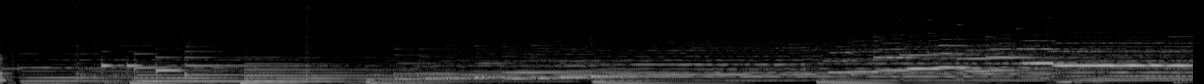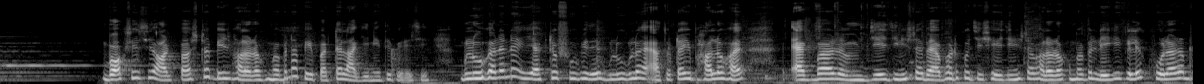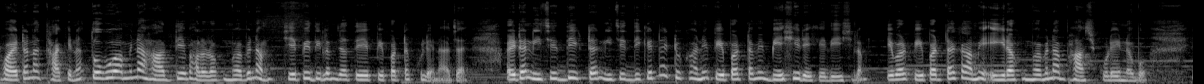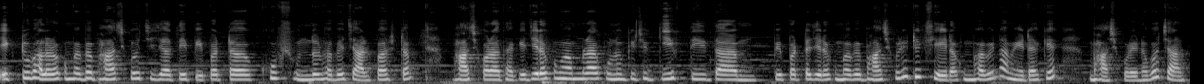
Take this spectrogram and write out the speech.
বক্সের যে আট পাশটা বেশ ভালো রকমভাবে না পেপারটা লাগিয়ে নিতে পেরেছি। গ্লু গানে না এই একটা সুবিধে গ্লুগুলো এতটাই ভালো হয় একবার যে জিনিসটা ব্যবহার করছি সেই জিনিসটা ভালো রকমভাবে লেগে গেলে খোলার ভয়টা না থাকে না। তবুও আমি না হাত দিয়ে ভালো রকমভাবে না চেপে দিলাম যাতে পেপারটা খুলে না যায়। আর এটা নিচের দিকটা, নিচের দিকে না একটুখানি পেপারটা আমি বেশি রেখে দিয়েছিলাম। এবার পেপারটাকে আমি এই রকমভাবে না ভাঁজ করে নেব। একটু ভালো রকমভাবে ভাঁজ করছি যাতে পেপারটা খুব সুন্দরভাবে চারপাশটা ভাঁজ করা থাকে। যেরকম আমরা কোনো কিছু গিফট দিই তার পেপারটা যেরকমভাবে ভাঁজ করি, ঠিক সেই রকমভাবে না আমি এটাকে ভাঁজ করে নেব চার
